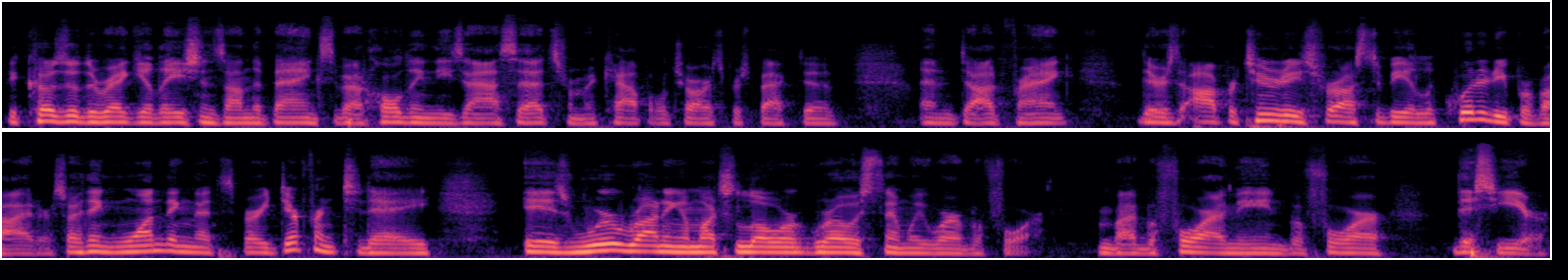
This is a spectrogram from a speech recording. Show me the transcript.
Because of the regulations on the banks about holding these assets from a capital charge perspective and Dodd Frank, there's opportunities for us to be a liquidity provider. So I think one thing that's very different today is we're running a much lower gross than we were before. And by before, I mean before this year.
